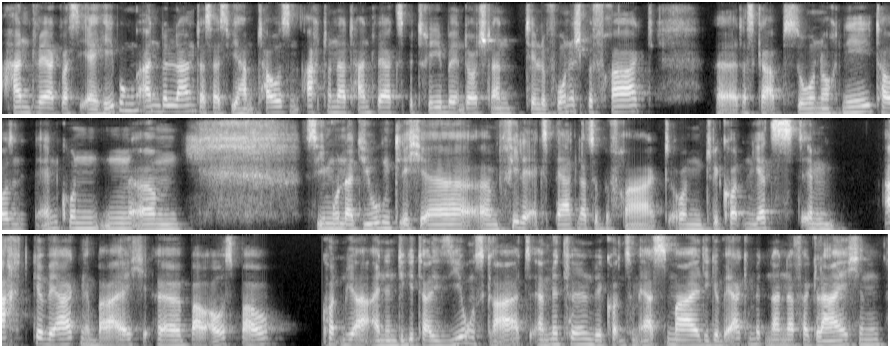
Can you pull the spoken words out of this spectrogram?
Handwerk, was die Erhebungen anbelangt. Das heißt, wir haben 1800 Handwerksbetriebe in Deutschland telefonisch befragt. Äh, das gab es so noch nie. 1000 Endkunden. Ähm, 700 Jugendliche, ähm, viele Experten dazu befragt und wir konnten jetzt im acht Gewerken im Bereich äh, Bauausbau konnten wir einen Digitalisierungsgrad ermitteln. Wir konnten zum ersten Mal die Gewerke miteinander vergleichen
